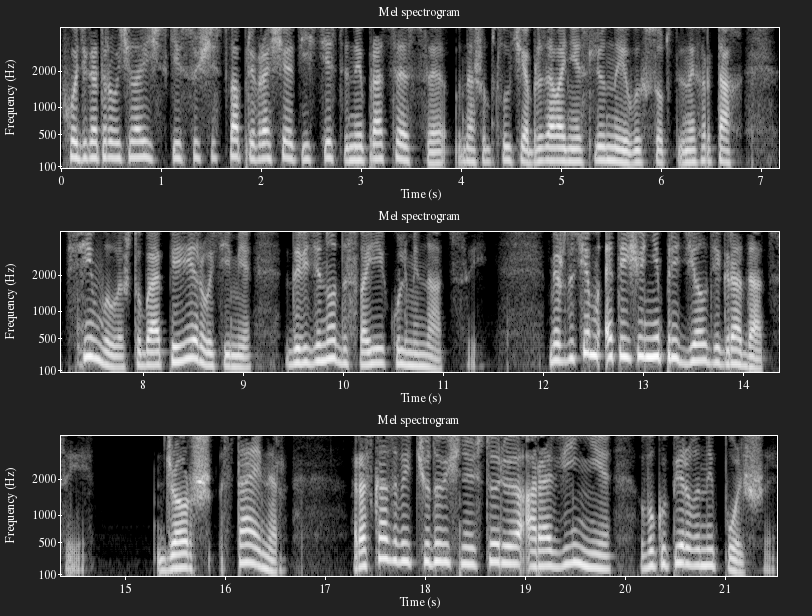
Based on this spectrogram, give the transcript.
в ходе которого человеческие существа превращают естественные процессы, в нашем случае образование слюны в их собственных ртах, в символы, чтобы оперировать ими, доведено до своей кульминации. Между тем, это еще не предел деградации. Джордж Стайнер рассказывает чудовищную историю о раввине в оккупированной Польше.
